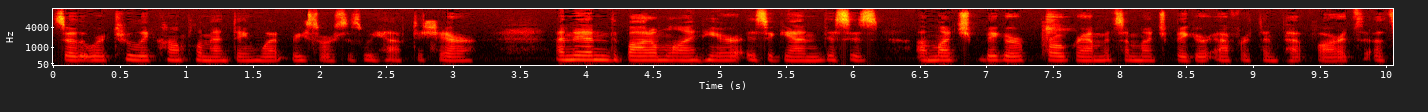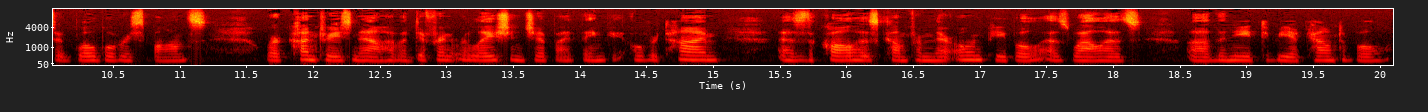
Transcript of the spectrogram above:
so that we're truly complementing what resources we have to share. And then the bottom line here is again, this is a much bigger program. It's a much bigger effort than PEPFAR. It's, it's a global response where countries now have a different relationship, I think, over time as the call has come from their own people as well as uh, the need to be accountable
